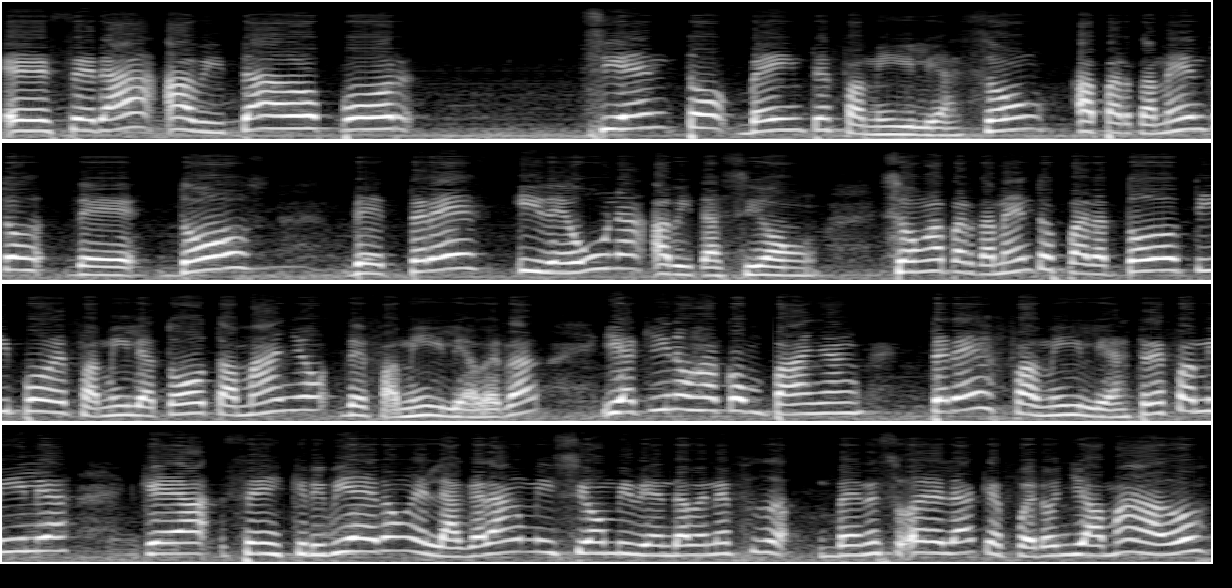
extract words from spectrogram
eh, será habitado por 120 familias. Son apartamentos de dos, de tres y de una habitación. Son apartamentos para todo tipo de familia, todo tamaño de familia, ¿verdad? Y aquí nos acompañan tres familias, tres familias que a, se inscribieron en la gran misión Vivienda Venezuela, que fueron llamados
